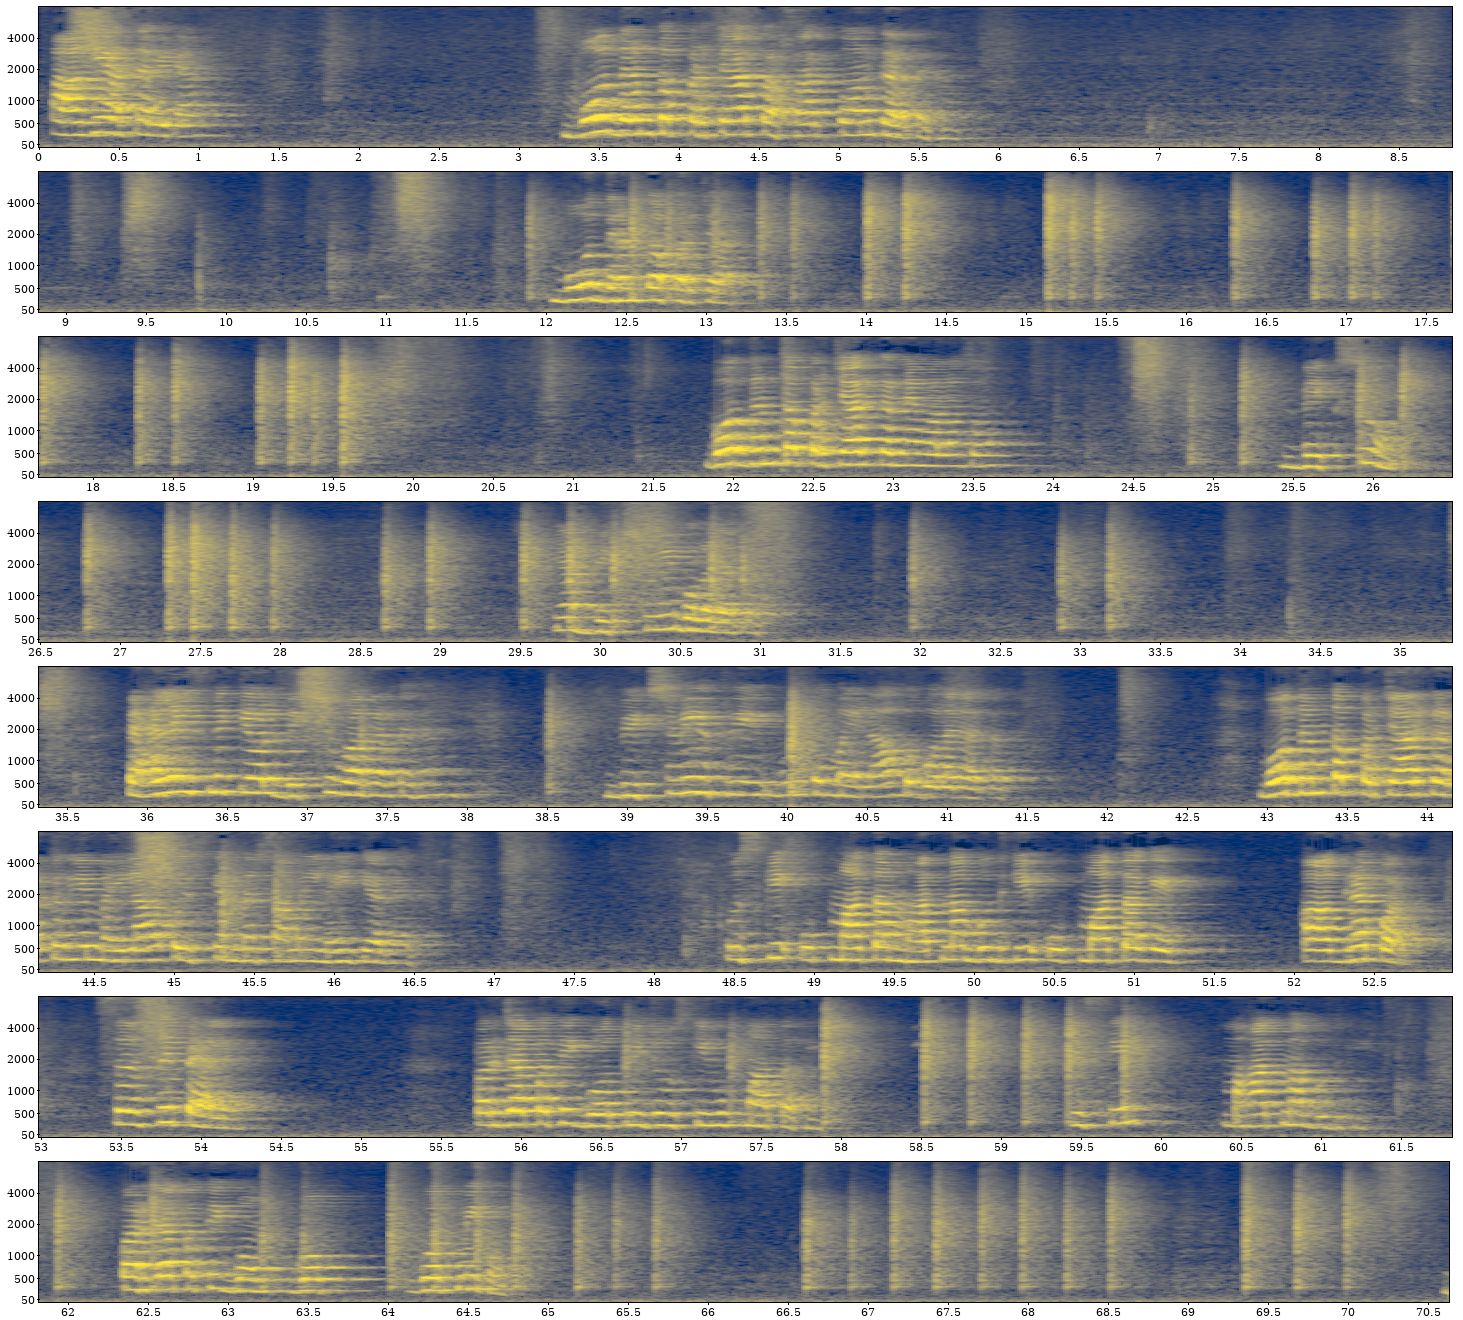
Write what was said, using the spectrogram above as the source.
आगे आता है बेटा। बौद्ध धर्म का प्रचार प्रसार कौन करते थे? बौद्ध धर्म का प्रचार। बौद्ध धर्म का प्रचार करने वालों को। भिक्षु। या भिक्षु ही बोला जाता है। पहले इसमें केवल भिक्षु हुआ करते थे। भिक्षुणी थी उनको महिलाओं को बोला जाता था। बौद्ध धर्म का प्रचार करते हुए महिलाओं को इसके अंदर शामिल नहीं किया गया उसकी उपमाता महात्मा बुद्ध की उपमाता के आग्रह पर सबसे पहले। प्रजापति गौतमी जो उसकी उपमाता थी। किसकी? महात्मा बुद्ध की। प्रजापति गो, गो, गौतमी को।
